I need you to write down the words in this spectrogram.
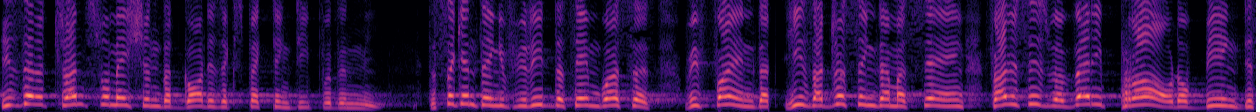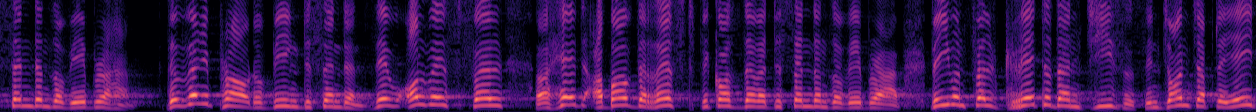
Is there a transformation that God is expecting deep within me? The second thing, if you read the same verses, we find that he's addressing them as saying Pharisees were very proud of being descendants of Abraham. They're very proud of being descendants. They've always felt a uh, head above the rest because they were descendants of Abraham. They even felt greater than Jesus. In John chapter 8,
